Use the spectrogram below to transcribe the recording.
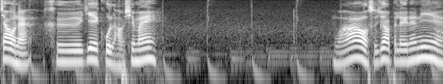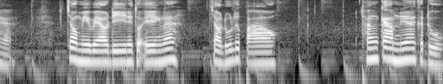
เจ้านะคือเย่กูเหลาใช่ไหมว้าวสุดยอดไปเลยนะเนี่ย เจ้ามีแววดีในตัวเองนะ เจ้ารู้หรือเปล่า ทั้งกล้ามเนื้อกระดูก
